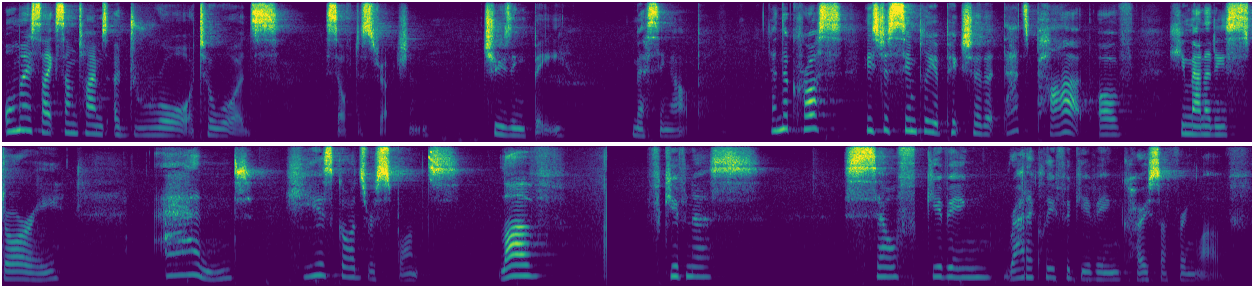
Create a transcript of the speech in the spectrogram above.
almost like sometimes a draw towards self destruction, choosing B, messing up. And the cross is just simply a picture that that's part of humanity's story. And here's God's response love, forgiveness, self giving, radically forgiving, co suffering love.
